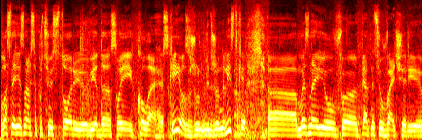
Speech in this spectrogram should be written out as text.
Власне, я дізнався про цю історію від е, своєї колеги з Києва, з жур- від журналістки. Ми з нею в п'ятницю ввечері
